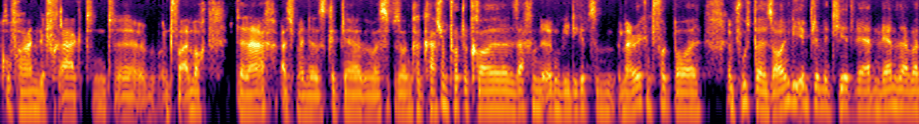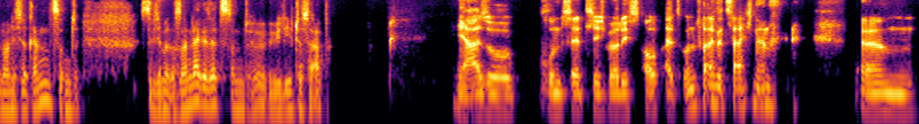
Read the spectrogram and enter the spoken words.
profan gefragt und, äh, und vor allem auch danach, also ich meine, es gibt ja sowas, so ein Concussion-Protokoll, Sachen irgendwie, die gibt es im American Football, im Fußball sollen die implementiert werden, werden sie aber noch nicht so ganz und ist sich damit auseinandergesetzt und äh, wie lief das ab? Ja, also grundsätzlich würde ich es auch als Unfall bezeichnen. ähm,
